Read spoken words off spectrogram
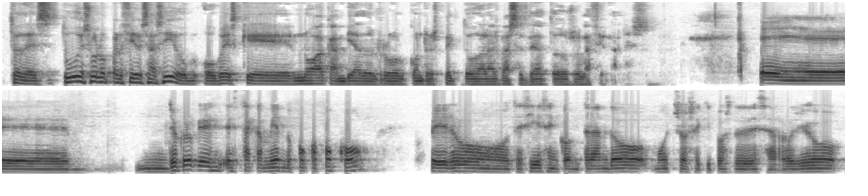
Entonces, ¿tú eso lo percibes así o, ves que no ha cambiado el rol con respecto a las bases de datos relacionales? Eh, yo creo que está cambiando poco a poco, pero te sigues encontrando muchos equipos de desarrollo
